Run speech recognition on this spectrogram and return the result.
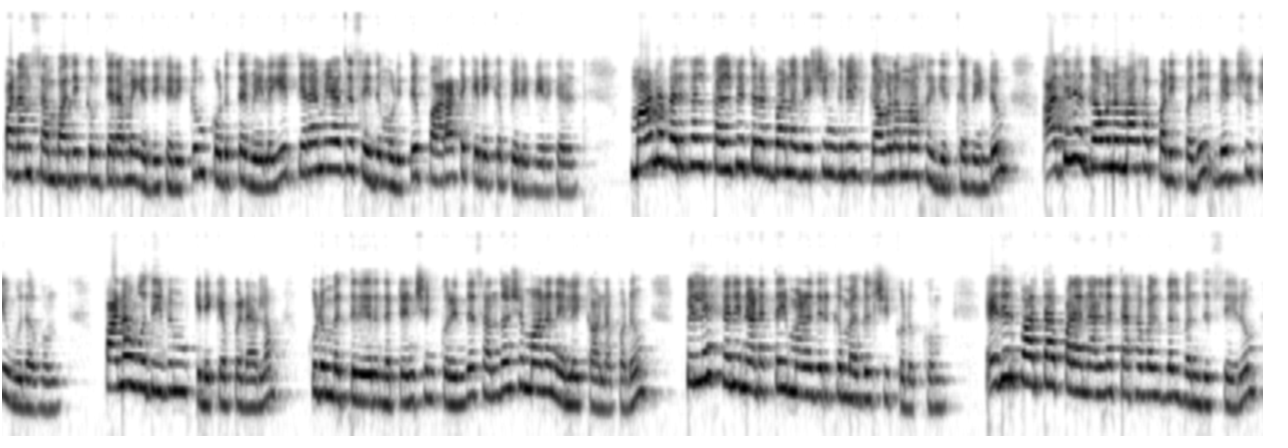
பணம் சம்பாதிக்கும் திறமை அதிகரிக்கும். கொடுத்த வேலையை திறமையாக செய்து முடித்து பாராட்டு கிடைக்கப் பெறுவீர்கள். மாணவர்கள் கல்வி தொடர்பான விஷயங்களில் கவனமாக இருக்க வேண்டும். அதிக கவனமாக படிப்பது வெற்றிக்கு உதவும். பண உதவியும் கிடைக்கப்படலாம். குடும்பத்தில் இருந்த டென்ஷன் குறைந்து சந்தோஷமான நிலை காணப்படும். பிள்ளைகளின் நடத்தை மனதிற்கு மகிழ்ச்சி கொடுக்கும். எதிர்பார்த்த பல நல்ல தகவல்கள் வந்து சேரும்.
